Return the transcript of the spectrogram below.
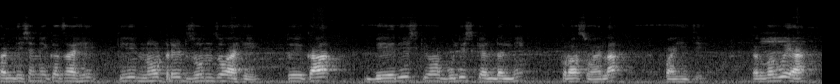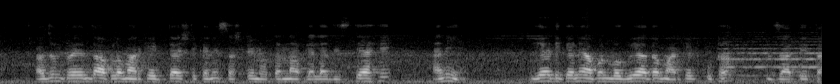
कंडिशन एकच आहे की नो ट्रेड झोन जो आहे तो एका बेरिश किंवा बुलिश कॅन्डलनी क्रॉस व्हायला पाहिजे. तर बघूया अजूनपर्यंत आपलं मार्केट त्याच ठिकाणी सस्टेन होताना आपल्याला दिसते आहे आणि या ठिकाणी आपण बघूया आता मार्केट कुठं जाते तर.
